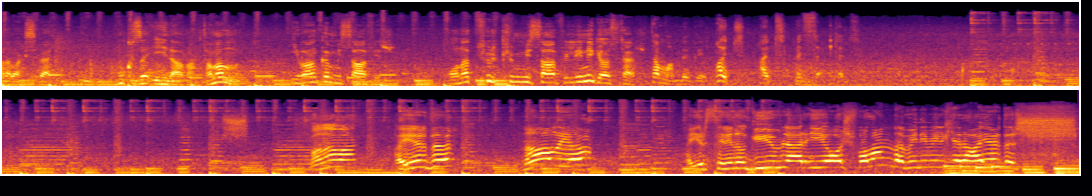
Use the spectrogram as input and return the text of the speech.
Bana bak Sibel. Bu kıza iyi davran tamam mı? Ivanka misafir. Ona Türk'ün misafirliğini göster. Tamam bebeğim. Hadi. Hadi. Hadi. Hadi. hadi. Şşt, Bana bak. Hayırdır? Ne oluyor? Hayır senin o güğümler iyi hoş falan da benim İlker hayırdır? Şşt.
